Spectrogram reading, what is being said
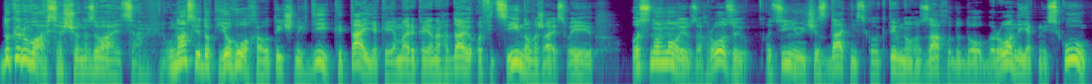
Докерувався, що називається. Унаслідок його хаотичних дій Китай, який Америка, я нагадаю, офіційно вважає своєю основною загрозою, оцінюючи здатність колективного заходу до оборони як низьку,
